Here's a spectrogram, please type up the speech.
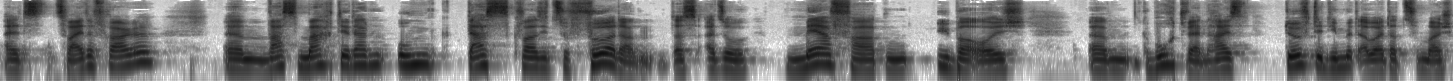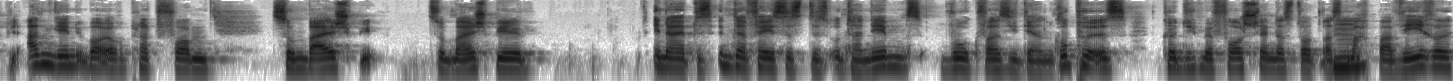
als zweite Frage? Ähm, was macht ihr dann, um das quasi zu fördern, dass also mehr Fahrten über euch ähm, gebucht werden? Heißt, dürft ihr die Mitarbeiter zum Beispiel angehen über eure Plattform, zum Beispiel zum Beispiel innerhalb des Interfaces des Unternehmens, wo quasi deren Gruppe ist, könnte ich mir vorstellen, dass dort was mhm. machbar wäre,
